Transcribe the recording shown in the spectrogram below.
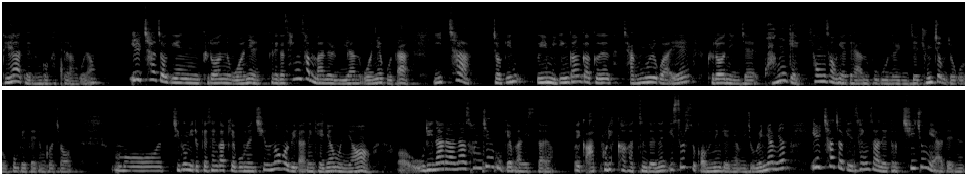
돼야 되는 것 같더라고요. 1차적인 그런 원예, 그러니까 생산만을 위한 원예보다 2차적인 의미, 인간과 그 작물과의 그런 이제 관계 형성에 대한 부분을 이제 중점적으로 보게 되는 거죠. 뭐, 지금 이렇게 생각해 보면 치유농업이라는 개념은요, 어, 우리나라나 선진국에만 있어요. 그러니까 아프리카 같은 데는 있을 수가 없는 개념이죠. 왜냐하면 1차적인 생산에 더 치중해야 되는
